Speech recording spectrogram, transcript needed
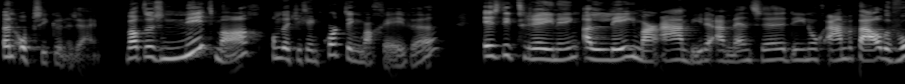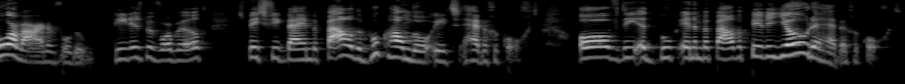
een optie kunnen zijn. Wat dus niet mag, omdat je geen korting mag geven, is die training alleen maar aanbieden aan mensen die nog aan bepaalde voorwaarden voldoen. Die dus bijvoorbeeld specifiek bij een bepaalde boekhandel iets hebben gekocht. Of die het boek in een bepaalde periode hebben gekocht.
